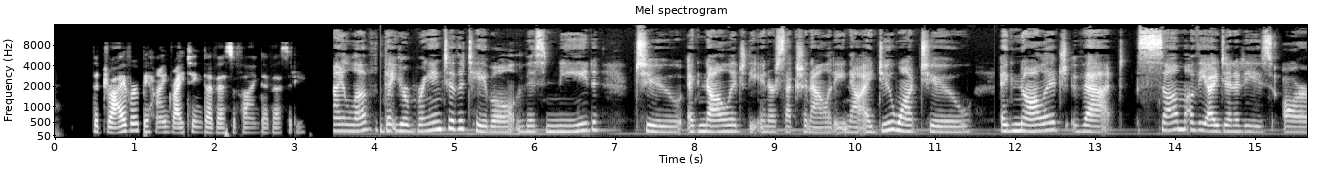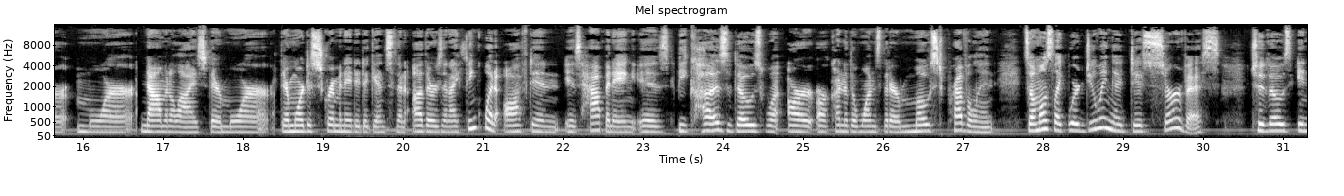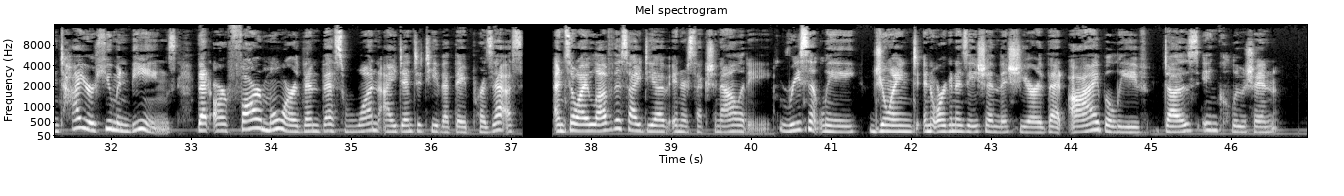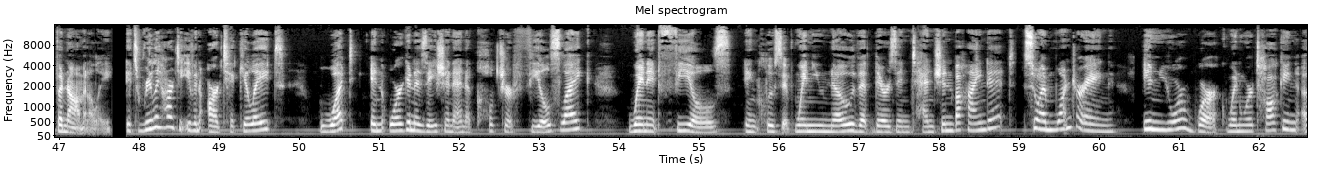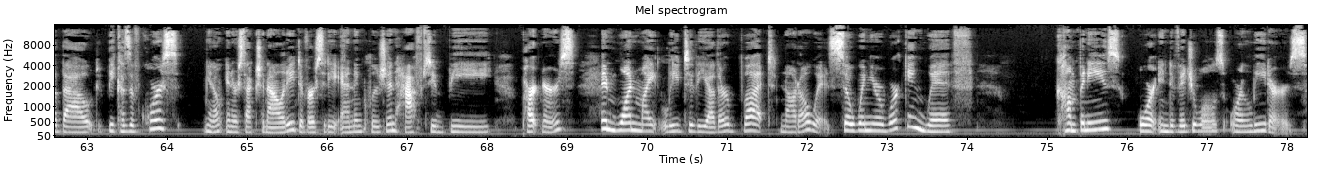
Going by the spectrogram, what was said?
the driver behind writing diversifying diversity? I love that you're bringing to the table this need to acknowledge the intersectionality. Now, I do want to acknowledge that some of the identities are more nominalized they're more they're more discriminated against than others. And i think what often is happening is because those are are kind of the ones that are most prevalent it's almost like we're doing a disservice to those entire human beings that are far more than this one identity that they possess and so I love this idea of intersectionality. Recently joined an organization this year that I believe does inclusion phenomenally. It's really hard to even articulate what an organization and a culture feels like when it feels inclusive, when you know that there's intention behind it. So I'm wondering in your work, when we're talking about, because of course, you know, intersectionality, diversity, and inclusion have to be partners, and one might lead to the other, but not always. So when you're working with companies or individuals or leaders,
